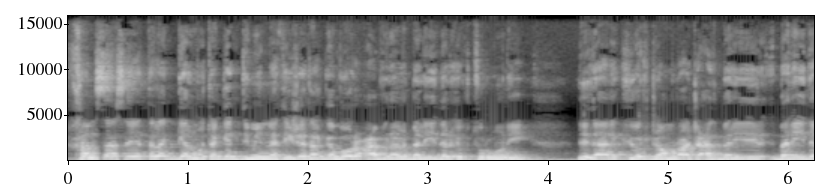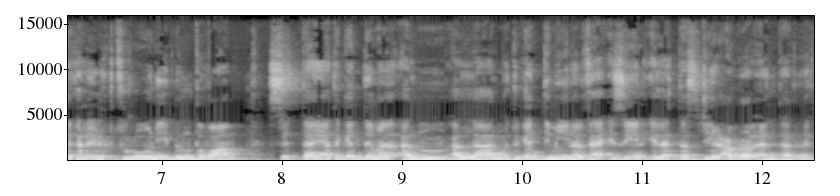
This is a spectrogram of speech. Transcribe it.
خمسة سيتلقى المتقدمين نتيجة القبول عبر البريد الإلكتروني. لذلك يرجى مراجعة بريدك الإلكتروني بانتظام. ستة يتقدم المتقدمين الفائزين إلى التسجيل عبر الإنترنت.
